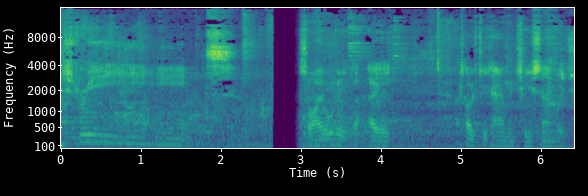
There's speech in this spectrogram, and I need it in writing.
Street. So I ordered a toasted ham and cheese sandwich.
